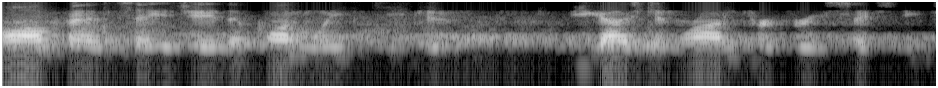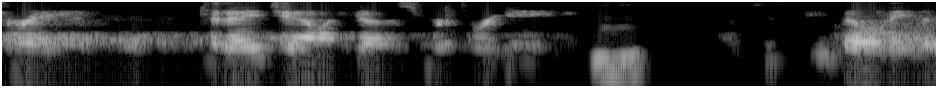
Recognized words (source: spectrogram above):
offense, AJ, that one week you can, you guys can run for 363. Today, Jalen goes for 380. Mhm. The ability to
